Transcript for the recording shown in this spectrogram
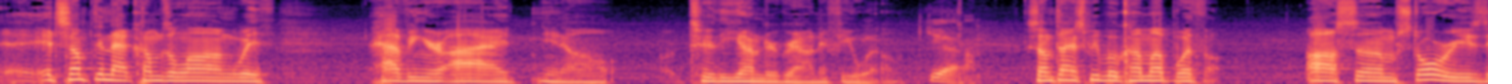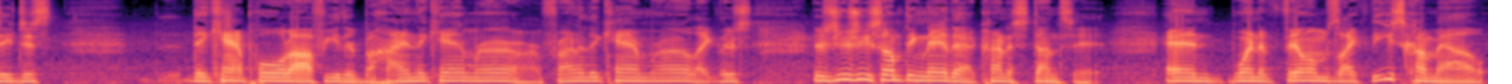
it's something that comes along with having your eye, you know, to the underground, if you will. Yeah. Sometimes people come up with awesome stories. They just they can't pull it off either behind the camera or in front of the camera. Like there's there's usually something there that kind of stunts it. And when films like these come out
